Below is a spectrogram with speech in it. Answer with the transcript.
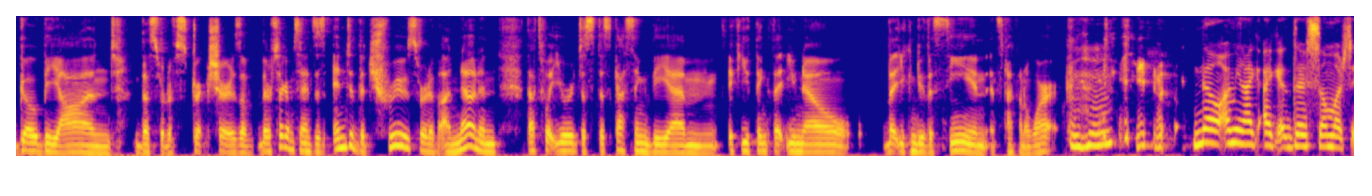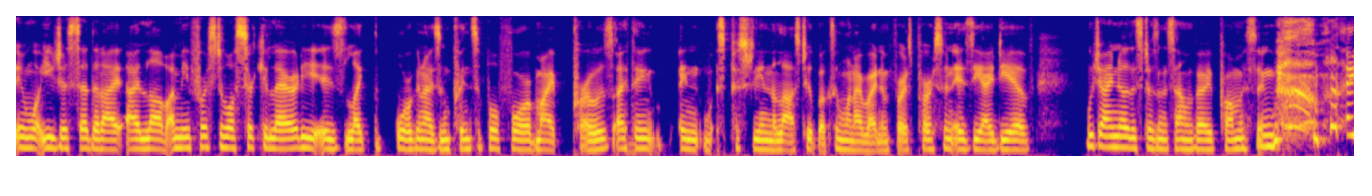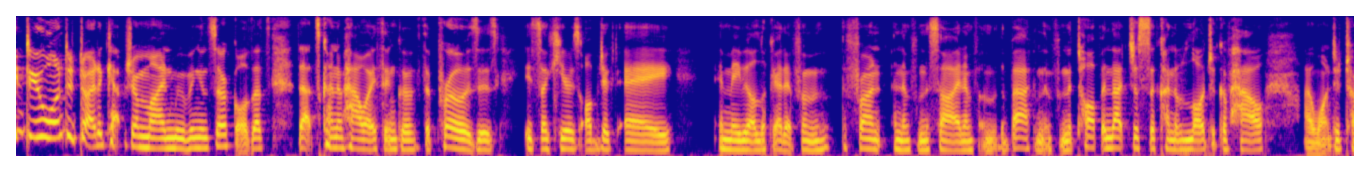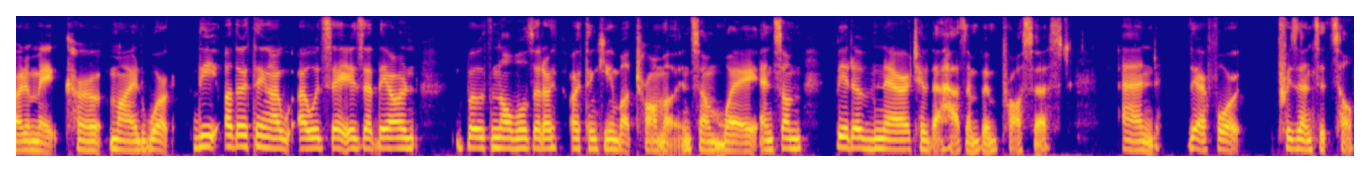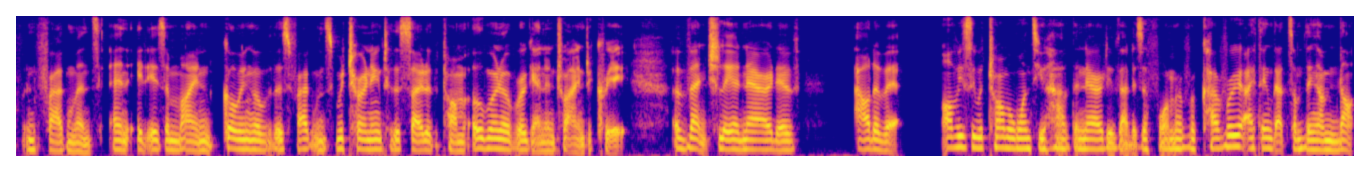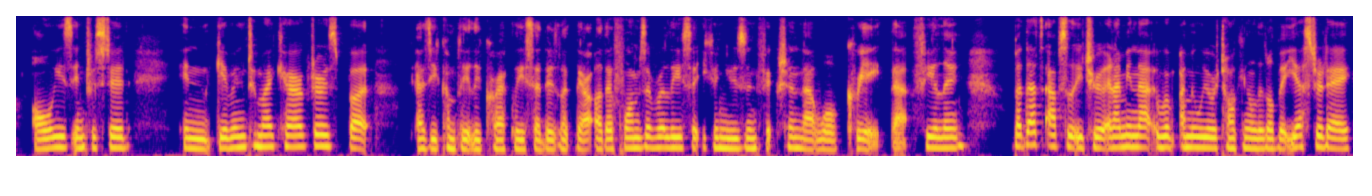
go beyond the sort of strictures of their circumstances into the true sort of unknown and that's what you were just discussing the um if you think that you know that you can do the scene it's not going to work mm-hmm. you know? no i mean I, I, there's so much in what you just said that I, I love i mean first of all circularity is like the organizing principle for my prose i think in especially in the last two books and when i write in first person is the idea of which I know this doesn't sound very promising, but I do want to try to capture mind moving in circles. That's that's kind of how I think of the prose is it's like here's object A and maybe I'll look at it from the front and then from the side and from the back and then from the top. And that's just the kind of logic of how I want to try to make her mind work. The other thing I, I would say is that they are both novels that are, are thinking about trauma in some way and some bit of narrative that hasn't been processed. And therefore, presents itself in fragments and it is a mind going over those fragments returning to the site of the trauma over and over again and trying to create eventually a narrative out of it. Obviously with trauma once you have the narrative that is a form of recovery. I think that's something i'm not always interested in giving to my characters but as you completely correctly said there's like there are other forms of release that you can use in fiction that will create that feeling. But that's absolutely true and i mean that i mean we were talking a little bit yesterday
